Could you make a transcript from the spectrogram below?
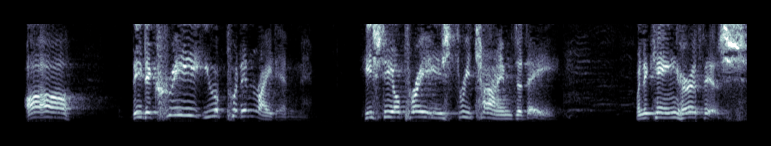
or the decree you have put in writing. He still prays three times a day. When the king heard this,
